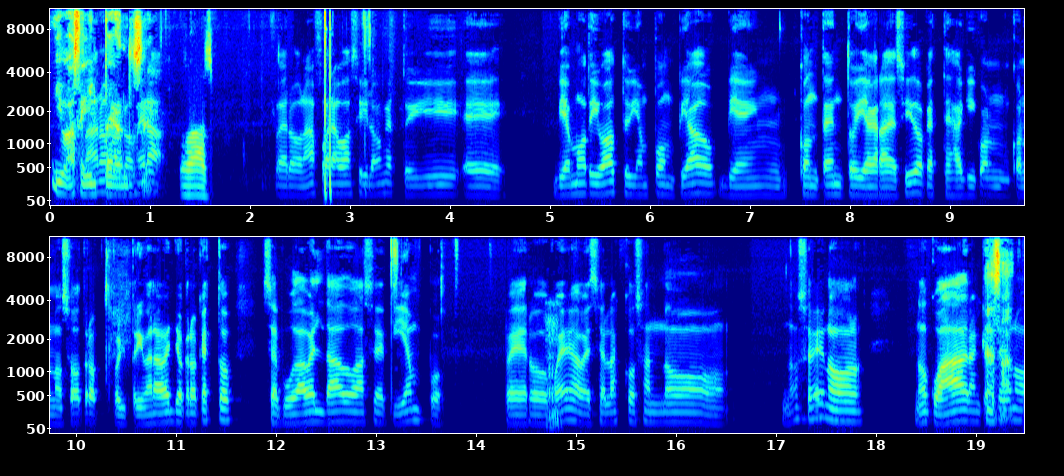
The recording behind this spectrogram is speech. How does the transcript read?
Y va a seguir pero pegándose. mira, pero nada, fuera vacilón, estoy eh, bien motivado, estoy bien pompeado, bien contento y agradecido que estés aquí con, con nosotros por primera vez. Yo creo que esto se pudo haber dado hace tiempo, pero pues a veces las cosas no, no sé, no, no cuadran. no- Exacto,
